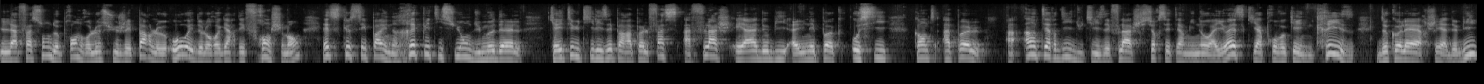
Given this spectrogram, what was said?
la façon de prendre le sujet par le haut et de le regarder franchement? Est-ce que c'est pas une répétition du modèle qui a été utilisé par Apple face à Flash et à Adobe à une époque aussi quand Apple a interdit d'utiliser Flash sur ses terminaux iOS, qui a provoqué une crise de colère chez Adobe,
